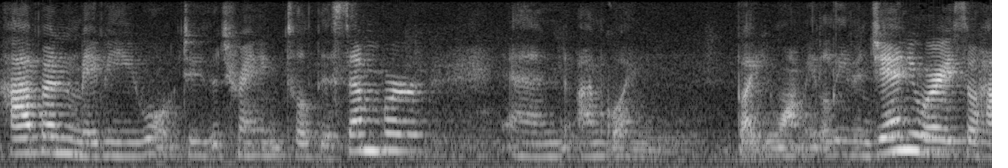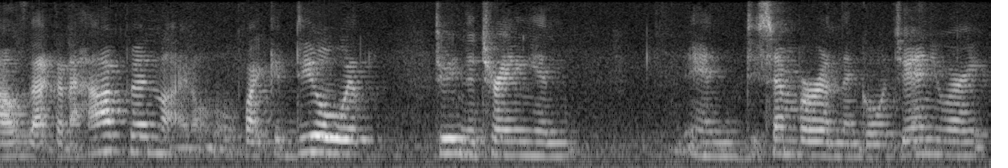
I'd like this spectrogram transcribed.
happen. Maybe you won't do the training till December." And I'm going, "But you want me to leave in January, so how's that going to happen? I don't know if I could deal with doing the training in in December and then go in January."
